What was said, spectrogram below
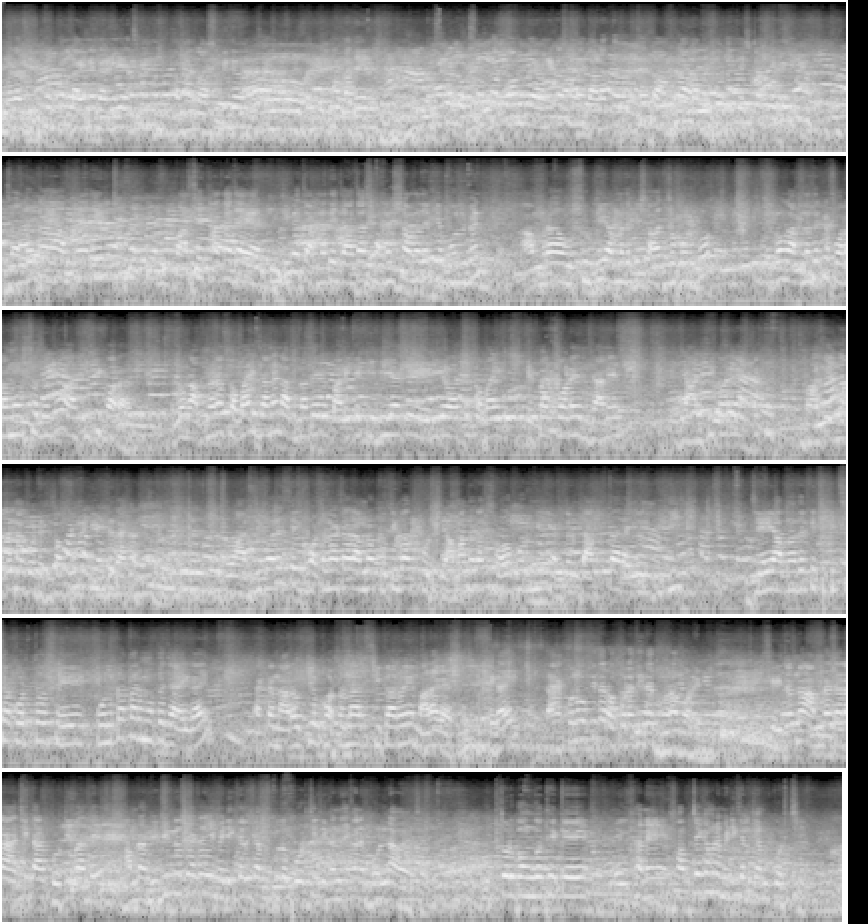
আপনারা দীর্ঘক্ষণ লাইনে দাঁড়িয়ে আছেন আমাদের অসুবিধা হচ্ছে, আমাদের কিছুটা লোক সংখ্যা কম, তাই অনেকটা সময় দাঁড়াতে হচ্ছে, তো আমরা আমাদের সাথে চেষ্টা করছি যতটা আপনাদের পাশে থাকা যায় আর কি, ঠিক আছে? আপনাদের যা যা সমস্যা আমাদেরকে বলবেন, আমরা ওষুধ দিয়ে আপনাদেরকে সাহায্য করব এবং আপনাদেরকে পরামর্শ দেবো আর কী করার। এবং আপনারা সবাই জানেন, আপনাদের বাড়িতে টিভি আছে রেডিও আছে, সবাই পেপার পড়েন জানেন। যে আরজি করে একটা খুব ঘটনা ঘটেছে সবসময় টিভিতে দেখাচ্ছে। তো আরজি করে সেই ঘটনাটার আমরা প্রতিবাদ করছি। আমাদের এক সহকর্মী একজন ডাক্তার একজন দিদি যে আপনাদেরকে চিকিৎসা করতো সে কলকাতার মতো জায়গায় একটা নারকীয় ঘটনার শিকার হয়ে মারা গেছে। এখনও অবধি তার অপরাধীরা ধরা পড়েনি। সেই জন্য আমরা যারা আছি তার প্রতিবাদে আমরা বিভিন্ন জায়গায় এই মেডিকেল ক্যাম্পগুলো করছি যেখানে যেখানে বন্যা হয়েছে। উত্তরবঙ্গ থেকে এইখানে সব জায়গায় আমরা মেডিকেল ক্যাম্প করছি।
